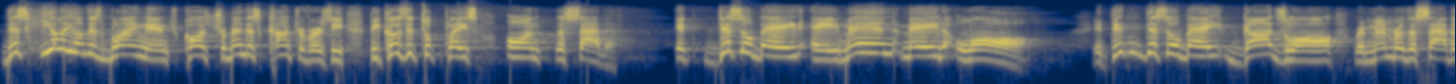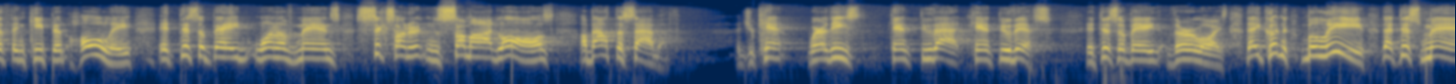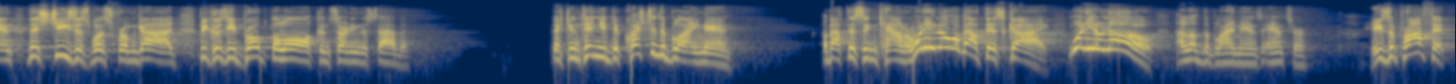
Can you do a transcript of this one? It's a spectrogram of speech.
This healing of this blind man caused tremendous controversy because it took place on the Sabbath. It disobeyed a man made law. It didn't disobey God's law, remember the Sabbath and keep it holy. It disobeyed one of man's 600 and some odd laws about the Sabbath. That you can't wear these, can't do that, can't do this. It disobeyed their laws. They couldn't believe that this man, this Jesus, was from God because he broke the law concerning the Sabbath. They continued to question the blind man about this encounter. What do you know about this guy? What do you know? I love the blind man's answer. He's a prophet.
